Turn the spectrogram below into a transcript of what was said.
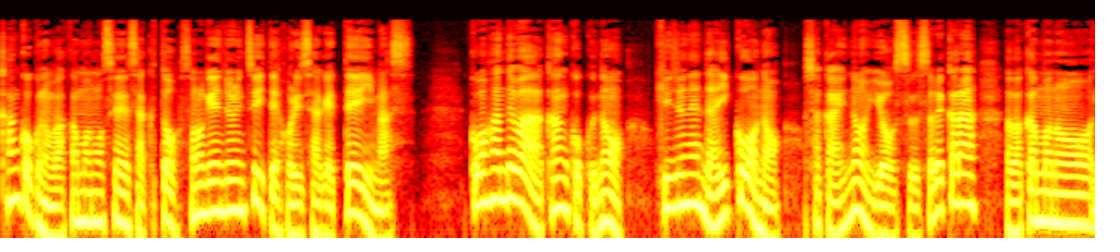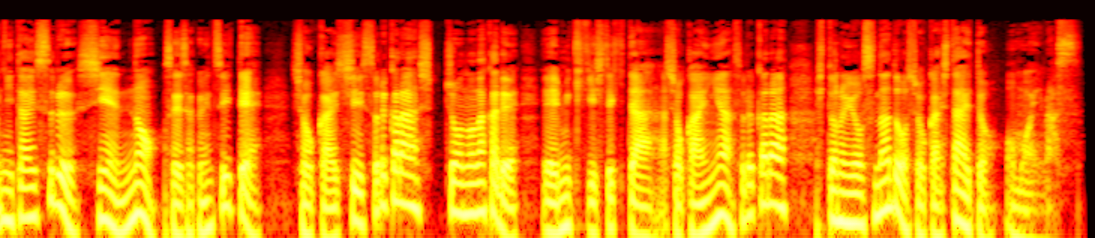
韓国の若者政策とその現状について掘り下げています。後半では韓国の90年代以降の社会の様子、それから若者に対する支援の政策について紹介し、それから出張の中で見聞きしてきた書簡や、それから人の様子などを紹介したいと思います。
